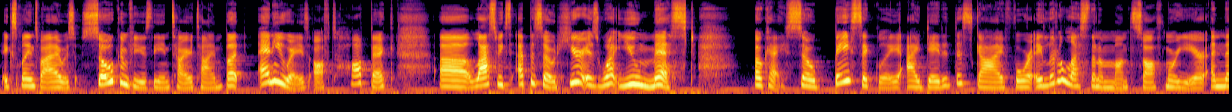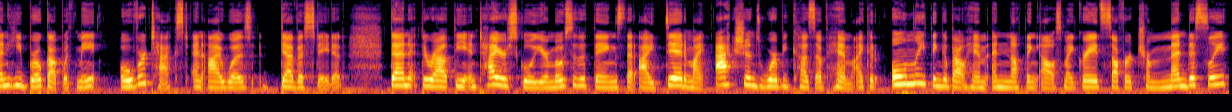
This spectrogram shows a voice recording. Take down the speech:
explains why I was so confused the entire time. But, anyways, off topic, uh, last week's episode, here is what you missed. Okay, so basically, I dated this guy for a little less than a month sophomore year, and then he broke up with me over text, and I was devastated. Then, throughout the entire school year, most of the things that I did, my actions were because of him. I could only think about him and nothing else. My grades suffered tremendously.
